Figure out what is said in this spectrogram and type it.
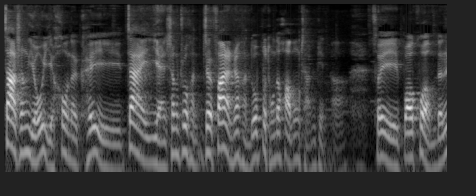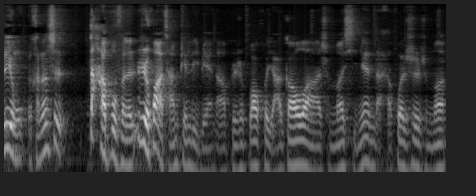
榨成油以后呢，可以再衍生出很，就发展成很多不同的化工产品啊。所以包括我们的日用，可能是大部分的日化产品里边啊，比如说包括牙膏啊、什么洗面奶或者是什么，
